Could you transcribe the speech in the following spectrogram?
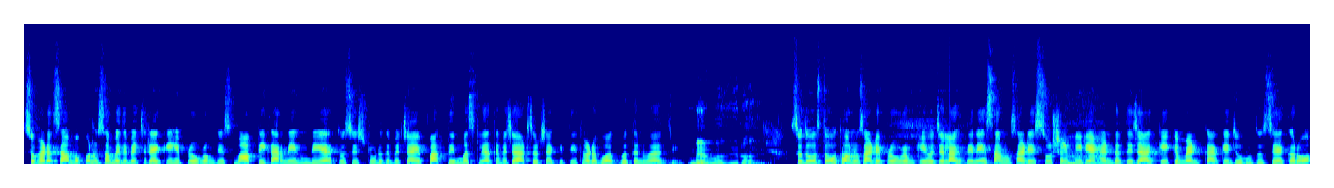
ਸੋ ਖੜਾ ਸਾਹਿਬ ਆਪਾਂ ਨੂੰ ਸਮੇਂ ਦੇ ਵਿੱਚ ਰਹਿ ਕੇ ਹੀ ਪ੍ਰੋਗਰਾਮ ਦੀ ਸਮਾਪਤੀ ਕਰਨੀ ਹੁੰਦੀ ਹੈ। ਤੁਸੀਂ ਸਟੂਡੀਓ ਦੇ ਵਿੱਚ ਆਏ ਪੱਖ ਦੇ ਮਸਲਿਆਂ ਤੇ ਵਿਚਾਰ ਚਰਚਾ ਕੀਤੀ। ਤੁਹਾਡਾ ਬਹੁਤ ਬਹੁਤ ਧੰਨਵਾਦ ਜੀ। ਮਿਹਰਬਾਨੀ ਰਾਜੀ ਸੋ ਦੋਸਤੋ ਤੁਹਾਨੂੰ ਸਾਡੇ ਪ੍ਰੋਗਰਾਮ ਕਿਹੋ ਜਿਹੇ ਲੱਗਦੇ ਨੇ? ਸਾਨੂੰ ਸਾਡੇ ਸੋਸ਼ਲ ਮੀਡੀਆ ਹੈਂਡਲ ਤੇ ਜਾ ਕੇ ਕਮੈਂਟ ਕਰਕੇ ਜਰੂਰ ਦੱਸਿਆ ਕਰੋ।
